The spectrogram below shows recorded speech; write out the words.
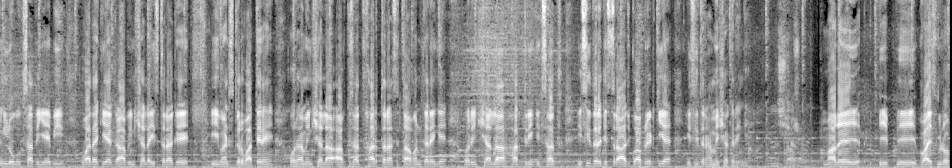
इन लोगों के साथ ये भी वादा किया कि आप इंशाल्लाह इस तरह के इवेंट्स करवाते रहें और हम इंशाल्लाह आपके साथ हर तरह से तावन करेंगे और इंशाल्लाह हर तरीके के साथ इसी तरह जिस तरह आज को ऑपरेट किया है इसी तरह हमेशा करेंगे। हमारे PP vice group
